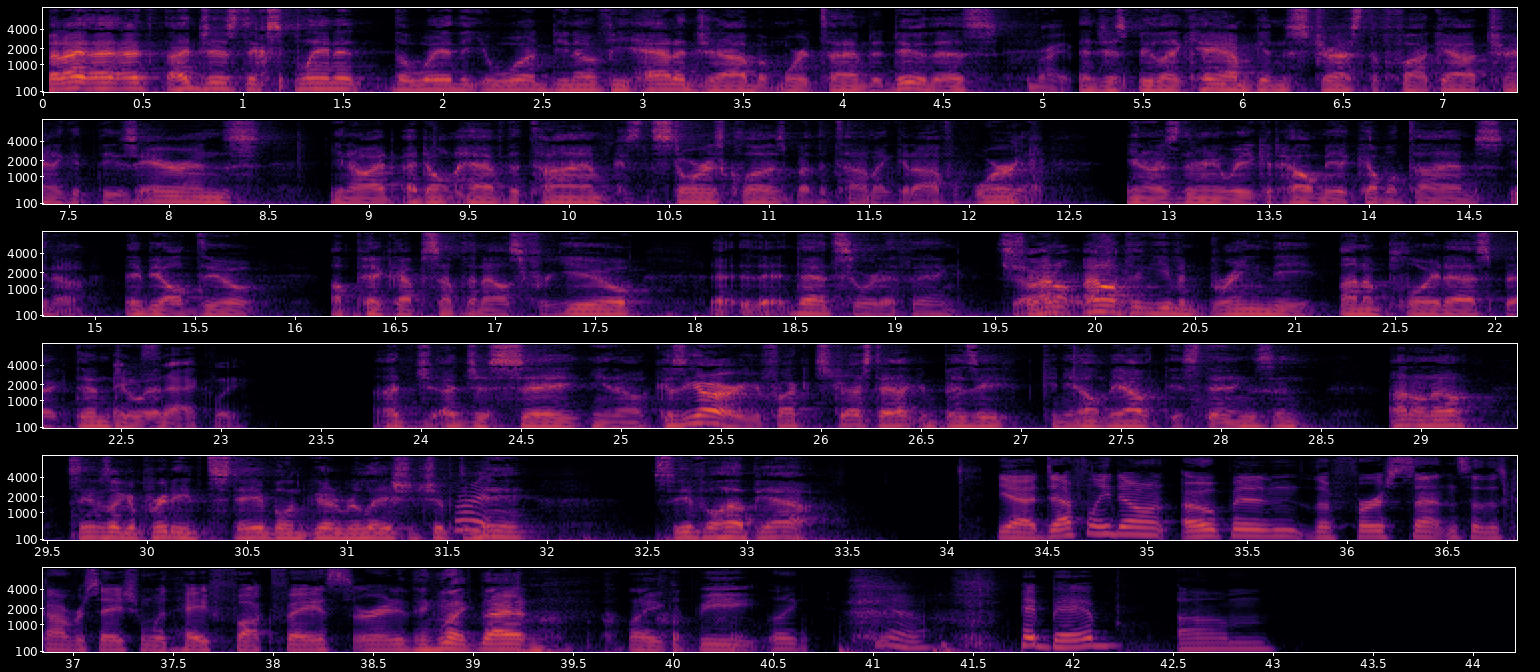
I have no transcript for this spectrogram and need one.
but I, I, I just explain it the way that you would, you know, if he had a job but more time to do this, right? And just be like, hey, I'm getting stressed the fuck out trying to get these errands. You know, I, I don't have the time because the store is closed by the time I get off of work. Yeah. You know, is there any way you could help me a couple times? You know, maybe I'll do, I'll pick up something else for you, that, that sort of thing. So sure, I don't, I don't think even bring the unemployed aspect into exactly. it. Exactly. I, I just say, you know, because you are, you're fucking stressed out, you're busy. Can you help me out with these things? And I don't know. Seems like a pretty stable and good relationship to right. me. See if he'll help you out. Yeah, definitely don't open the first sentence of this conversation with "Hey fuckface" or anything like that. like, be like, you know, "Hey babe, um,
